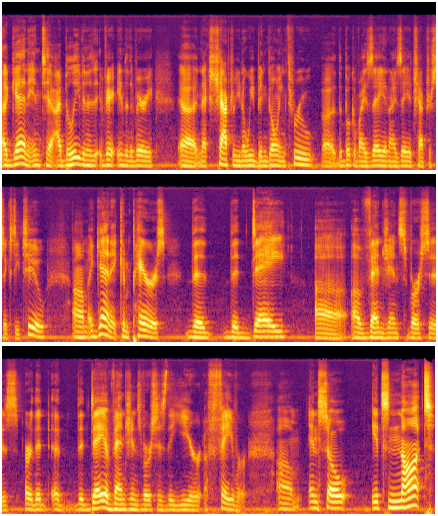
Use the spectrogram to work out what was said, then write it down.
again into, I believe in the, into the very uh, next chapter, you know, we've been going through uh, the book of Isaiah and Isaiah chapter 62. Um, again, it compares the the day uh, of vengeance versus, or the uh, the day of vengeance versus the year of favor, um, and so it's not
